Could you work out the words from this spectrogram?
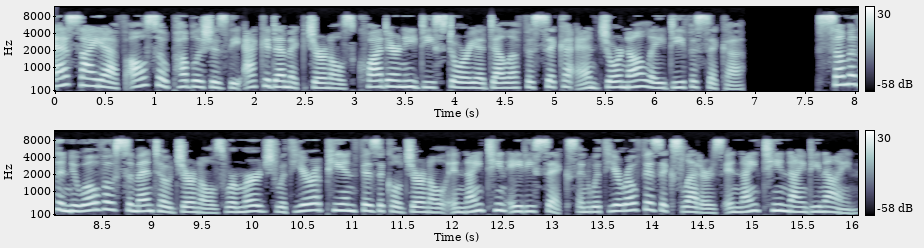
SIF also publishes the academic journals Quaderni di Storia della Fisica and Giornale di Fisica. Some of the Nuovo Cimento journals were merged with European Physical Journal in 1986 and with Europhysics Letters in 1999.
